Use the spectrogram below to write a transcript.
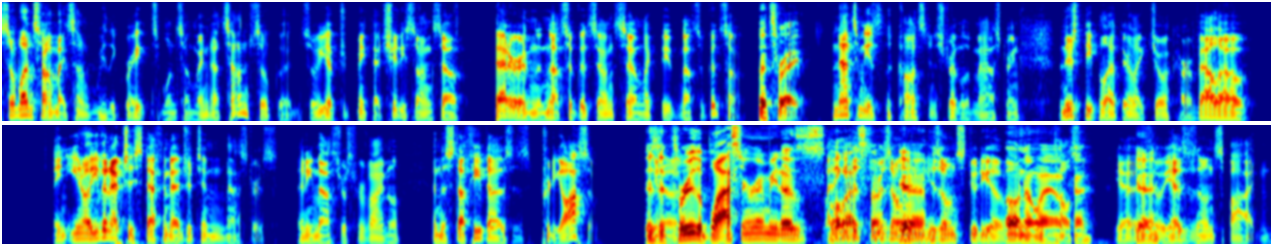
So one song might sound really great, one song might not sound so good. So you have to make that shitty song sound better, and the not so good sounds sound like the not so good song. That's right. And that to me is the constant struggle of mastering. And there's people out there like Joe Carvello, and you know even actually Stephen Egerton masters, and he masters for vinyl, and the stuff he does is pretty awesome. Is it know. through the blasting room he does I think he does through his own yeah. his own studio. Oh, no way, Tulsa. okay. Yeah, Yeah. so he has his own spot, and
